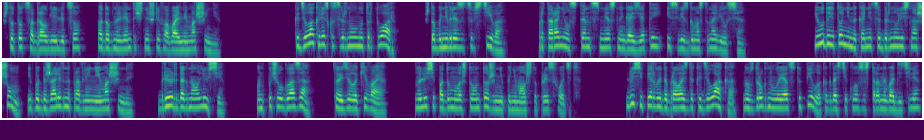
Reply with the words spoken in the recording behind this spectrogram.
что тот содрал ей лицо, подобно ленточной шлифовальной машине. Кадиллак резко свернул на тротуар, чтобы не врезаться в Стива, протаранил стенд с местной газетой и с визгом остановился. Иуда и Тони наконец обернулись на шум и побежали в направлении машины. Брюер догнал Люси. Он пучил глаза, то и дело кивая. Но Люси подумала, что он тоже не понимал, что происходит. Люси первой добралась до Кадиллака, но вздрогнула и отступила, когда стекло со стороны водителя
